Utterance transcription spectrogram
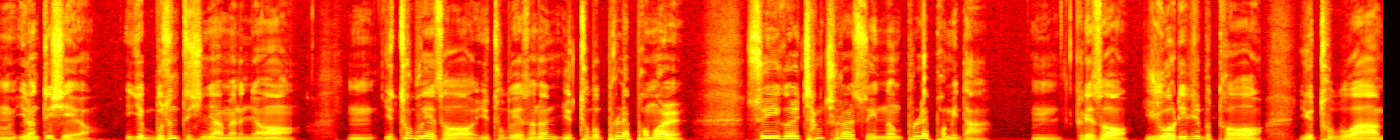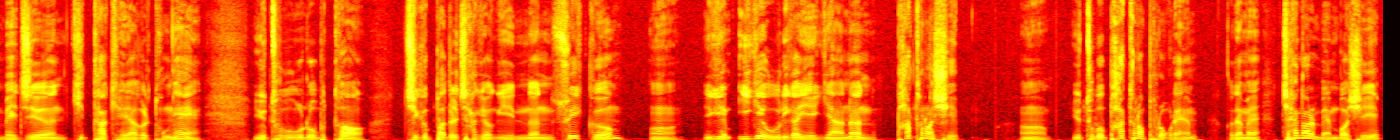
음, 이런 뜻이에요. 이게 무슨 뜻이냐면은요. 음, 유튜브에서 유튜브에서는 유튜브 플랫폼을 수익을 창출할 수 있는 플랫폼이다. 음, 그래서 6월 1일부터 유튜브와 맺은 기타 계약을 통해 유튜브로부터 지급받을 자격이 있는 수익금, 어, 이게 이게 우리가 얘기하는 파트너십, 어, 유튜브 파트너 프로그램, 그 다음에 채널 멤버십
